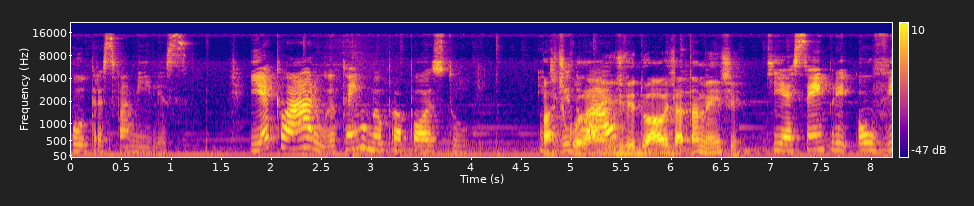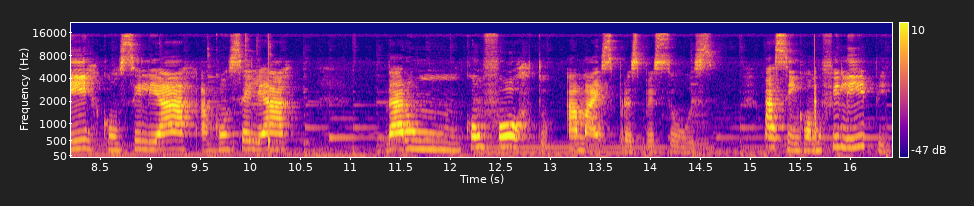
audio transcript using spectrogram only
outras famílias. E é claro, eu tenho o meu propósito particular, individual, individual, exatamente, que é sempre ouvir, conciliar, aconselhar, dar um conforto a mais para as pessoas. Assim como Felipe,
